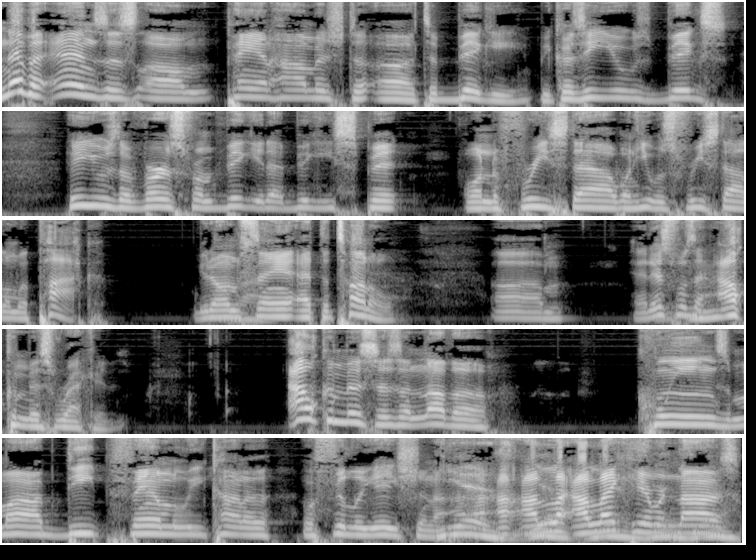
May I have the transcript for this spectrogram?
Never ends is um paying homage to uh to Biggie because he used Big's he used a verse from Biggie that Biggie spit on the freestyle when he was freestyling with Pac. You know what I'm saying? At the tunnel. Um, and this was an Alchemist record. Alchemist is another Queens Mobb Deep family kind of affiliation. I, Yes, I, I, I yes, like I like yes, hearing Nas.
